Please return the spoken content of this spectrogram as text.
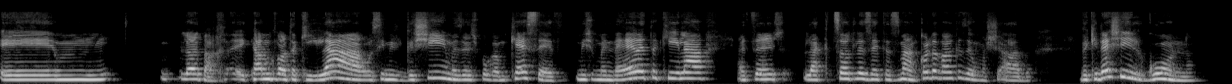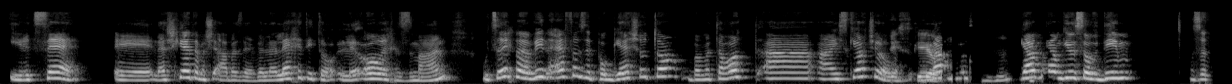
אמ, לא יודעת מה, הקמנו כבר את הקהילה, עושים מפגשים, אז יש פה גם כסף. מי שמנהל את הקהילה, אז צריך להקצות לזה את הזמן. כל דבר כזה הוא משאב. וכדי שארגון ירצה להשקיע את המשאב הזה וללכת איתו לאורך זמן, הוא צריך להבין איפה זה פוגש אותו במטרות העסקיות שלו. עסקיות. גם, גם גיוס עובדים זאת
